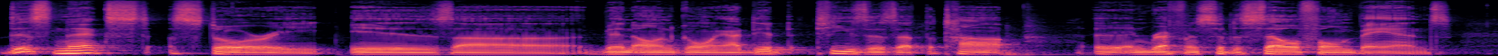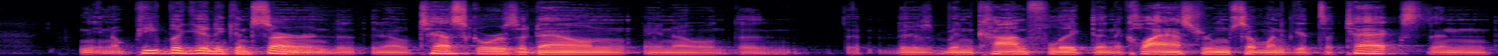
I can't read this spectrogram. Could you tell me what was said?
This next story is uh, been ongoing. I did tease this at the top in reference to the cell phone bans. You know, people are getting concerned. You know, test scores are down. You know, the, the, there's been conflict in the classroom. Someone gets a text and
